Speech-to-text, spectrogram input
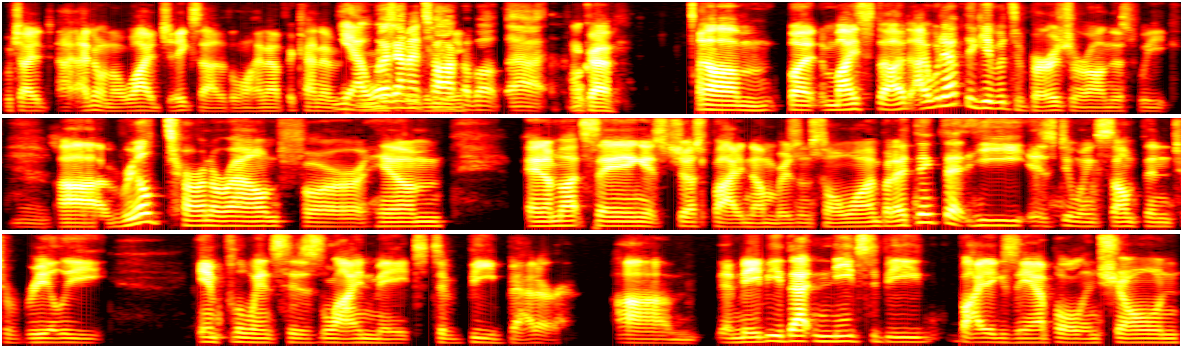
which I I don't know why Jake's out of the lineup. It kind of Yeah, we're gonna to talk me. about that. Okay. Um, but my stud, I would have to give it to Bergeron this week. Uh, real turnaround for him. And I'm not saying it's just by numbers and so on, but I think that he is doing something to really influence his line mates to be better. Um, and maybe that needs to be by example and shown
